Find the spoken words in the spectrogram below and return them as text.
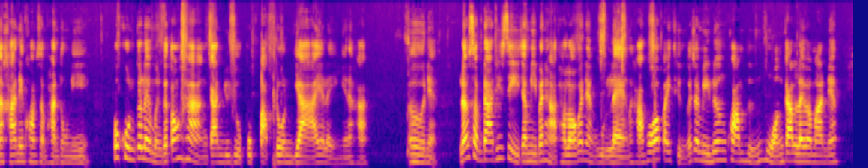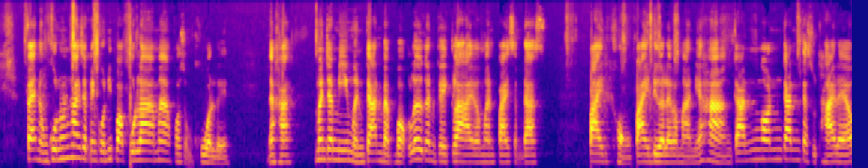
นะคะ ในความสัมพันธ์ตรงนี้ พวกคุณก็เลยเหมือนก็ต้องห่างกันอยู่ๆปุบปับโดนย้ายอะไรอย่างเงี้ยนะคะ เออเนี่ยแล้วสัปดาห์ที่สี่จะมีปัญหาทะเลาะกันอย่างรุนแรงนะคะ เพราะว่าไปถึงก็จะมีเรื่องความหึงหวงกันอะไรประมาณเนี้ยแฟนของคุณค่อนข้างจะเป็นคนที่ป๊อปปูล่ามากพอสมควรเลยนะคะ มันจะมีเหมือนการแบบบอกเลิกกันไกลๆประมาณปลายสัปดาห์ ลายของปลายเดือนอะไรประมาณนี้ห่างกันงอนกันแต่สุดท้ายแล้ว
